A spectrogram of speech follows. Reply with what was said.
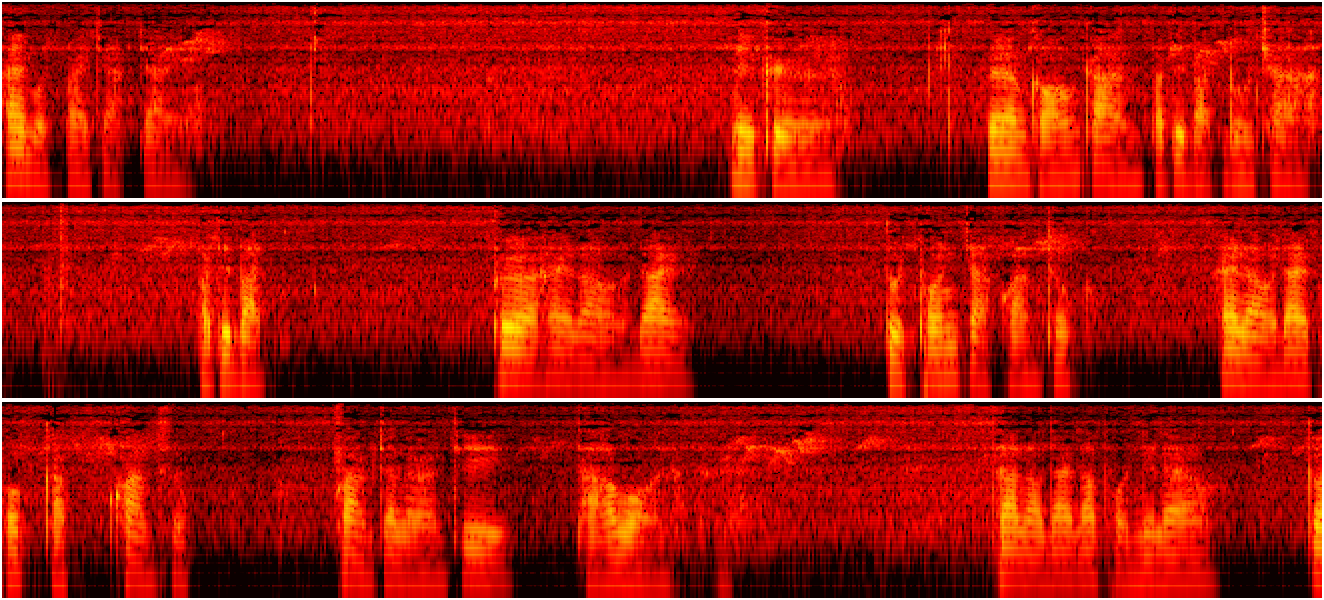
ให้หมดไปจากใจ นี่คือ เรื่องของการปฏิบัติบูชา ปฏิบัติ เพื่อให้เราได้ตุดพ้นจากความทุกข์ ให้เราได้พบกับความสุข ความเจริญที่ถาวร ถ้าเราได้รับผลนี้แล้ว ก็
